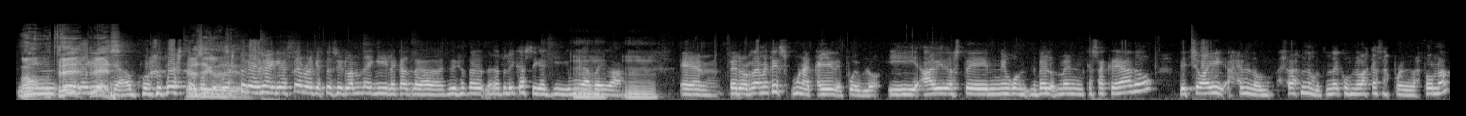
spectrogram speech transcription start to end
Bueno, Mm, tres, iglesia, tres. por supuesto, Tres por supuesto que hay una iglesia, porque esto es Irlanda y aquí la, la iglesia católica sigue aquí muy Mm, arriba. mm. Eh, pero realmente es una calle de pueblo y ha habido este new development que se ha creado. De hecho, hay haciendo, está haciendo un montón de nuevas casas por la zona,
